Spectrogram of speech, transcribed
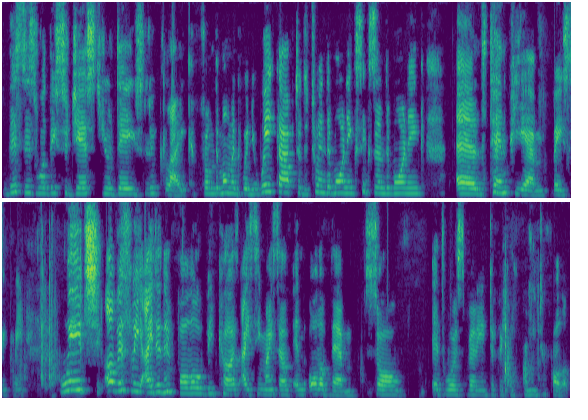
this is what they suggest your days look like from the moment when you wake up to the 2 in the morning 6 in the morning and 10 p.m basically. Which obviously i didn't follow because i see myself in all of them. So it was very difficult for me to follow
